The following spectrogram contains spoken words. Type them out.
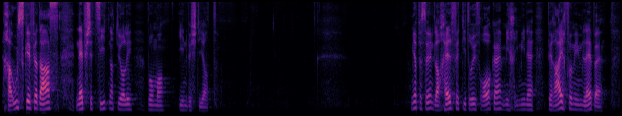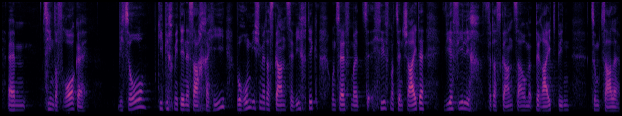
kann ausgeben für das, nebst der Zeit natürlich, wo man investiert. Mir persönlich helfen die drei Fragen, mich in meinem Bereich von meinem Leben ähm, zu hinterfragen. Wieso gebe ich mir diese Sachen hin? Warum ist mir das Ganze wichtig? Und es hilft mir, hilft mir zu entscheiden, wie viel ich für das Ganze auch bereit bin, zum Zahlen.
